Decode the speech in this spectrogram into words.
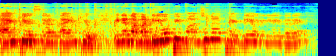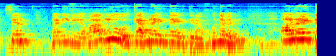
thank you sir thank you ಇನ್ನು ನಮ್ಮ D O P Manjunath Hegde ಅವರು ಇಲ್ಲೇ ಇದ್ದಾರೆ. ಸರ್ ಬನ್ನಿ, ನೀವು ಯಾವಾಗಲೂ ಕ್ಯಾಮ್ರಾ ಇಂದ ಇರ್ತೀರಾ? ಮುಂದೆ ಬನ್ನಿ. ಆಲ್ ರೈಟ್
